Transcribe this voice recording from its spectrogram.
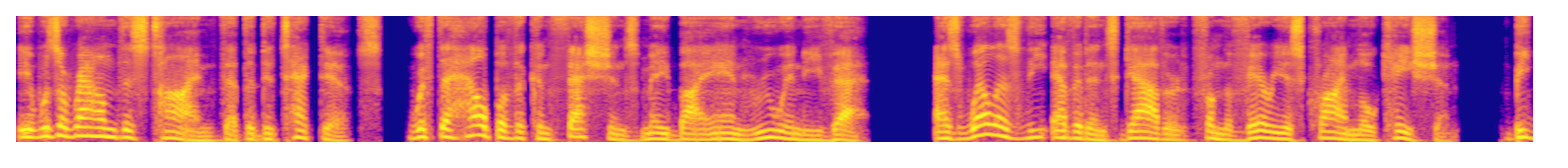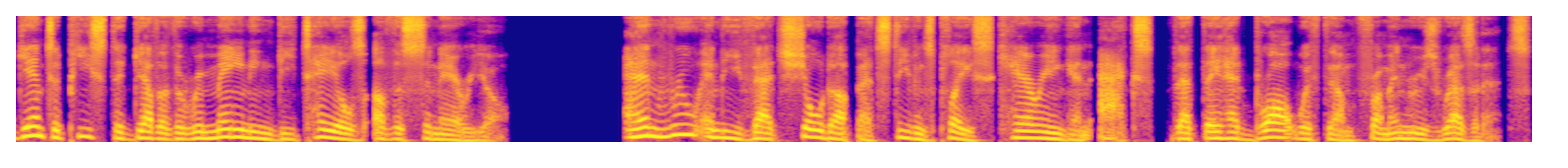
It was around this time that the detectives, with the help of the confessions made by Andrew and Yvette, as well as the evidence gathered from the various crime location, began to piece together the remaining details of the scenario. Andrew and Yvette showed up at Stephen's place carrying an axe that they had brought with them from Andrew's residence.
